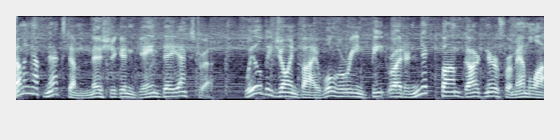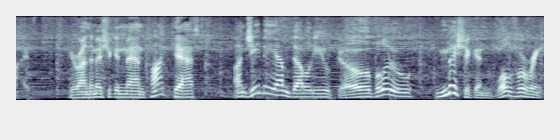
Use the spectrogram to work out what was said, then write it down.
Coming up next, a Michigan Game Day Extra. We'll be joined by Wolverine beat writer Nick Baumgardner from MLive here on the Michigan Man podcast on GBMW Go Blue, Michigan Wolverine.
